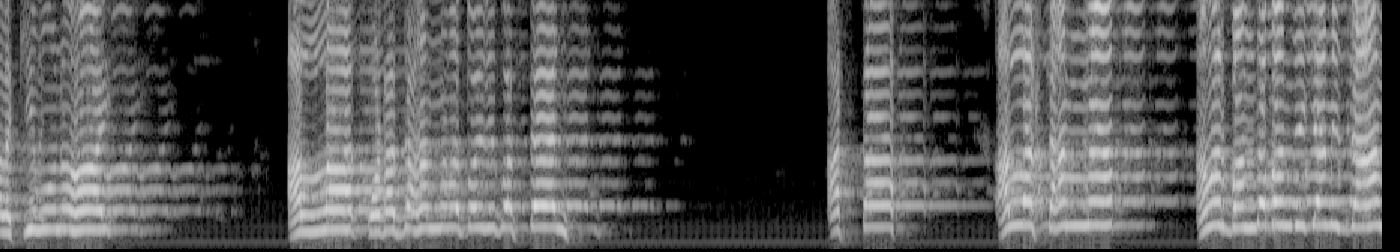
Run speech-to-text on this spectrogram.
তাহলে কি মনে হয়? আল্লাহ কটা জাহান্নামা তৈরি করতেন? আটটা। আল্লাহ চান না আমার বান্দা বান্দিকে আমি জাহান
